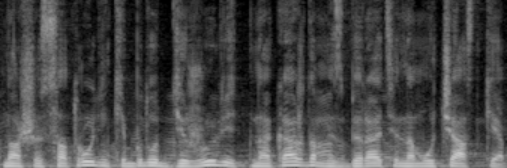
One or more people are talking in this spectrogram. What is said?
Наши сотрудники будут дежурить на каждом избирательном участке.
